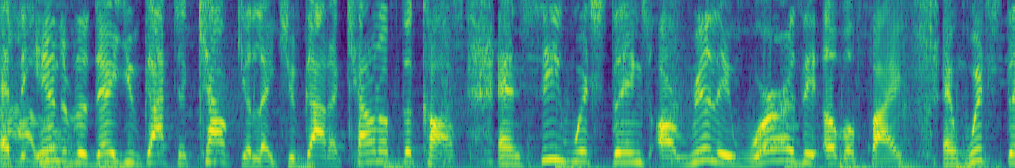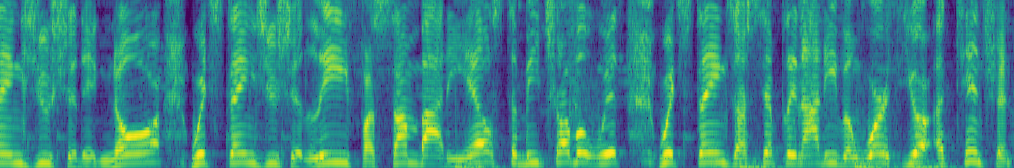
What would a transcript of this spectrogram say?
At the My end of the day, you've got to calculate, you've got to count up the cost and see which things are really worthy of a fight and which things you should ignore, which things you should leave for somebody else to be troubled with, which things are simply not even worth your attention.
